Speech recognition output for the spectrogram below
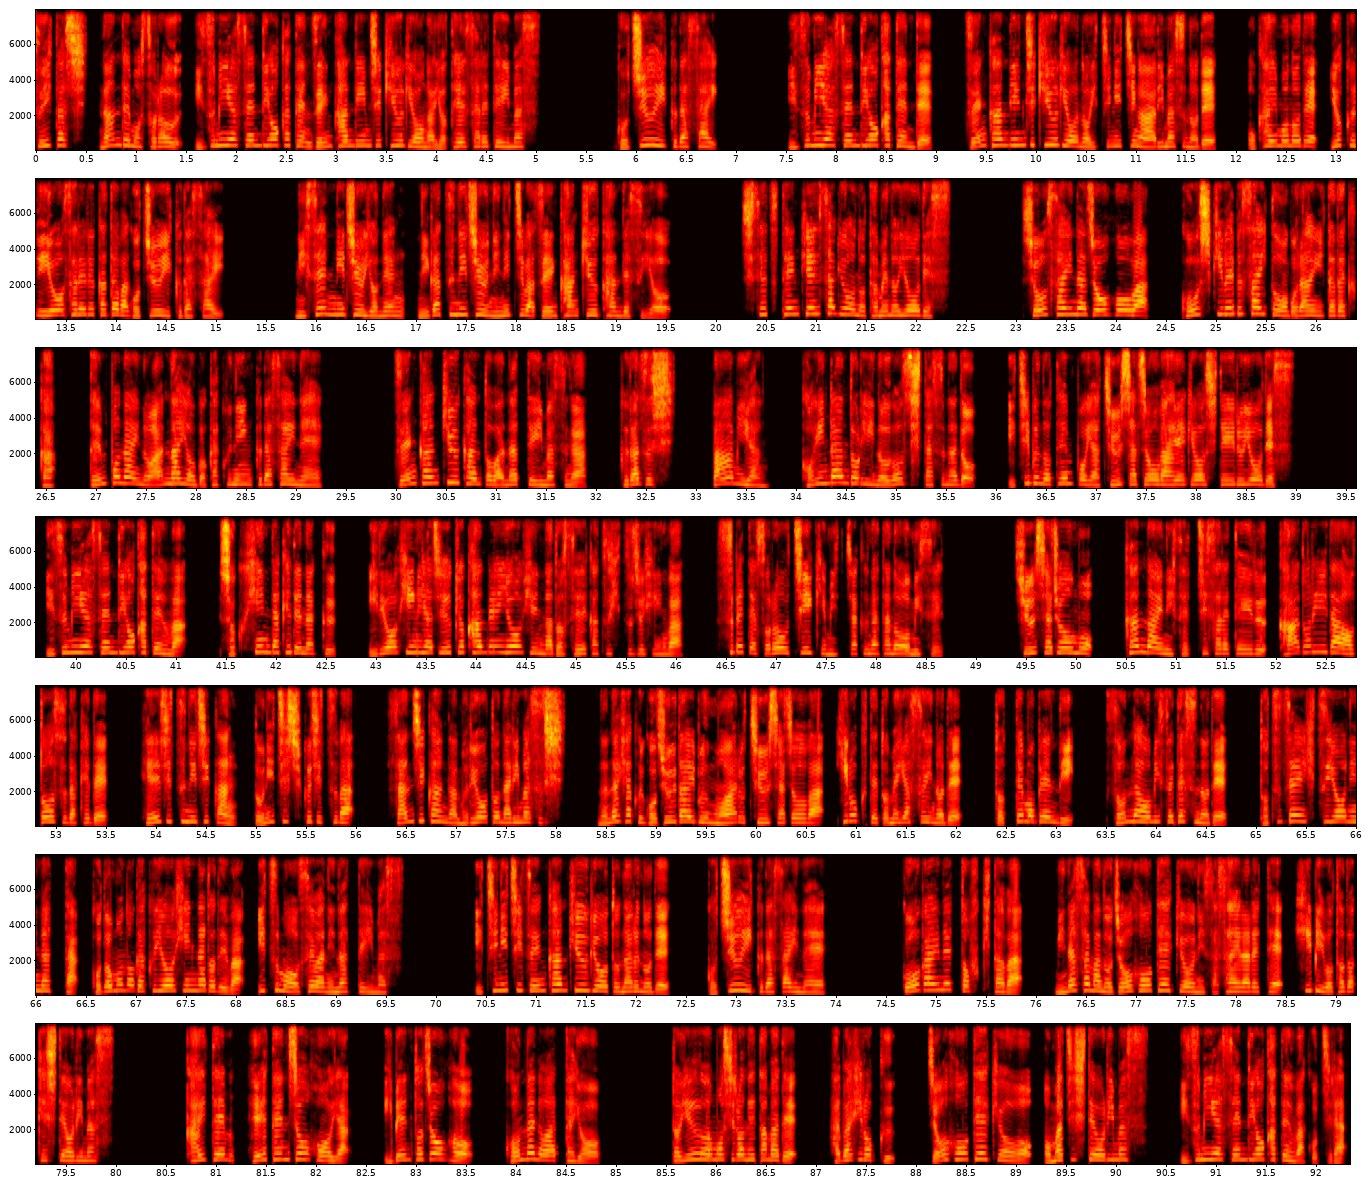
吹田市、何でも揃う、泉屋占領下店全館臨時休業が予定されています。ご注意ください。泉屋占領下店で、全館臨時休業の1日がありますので、お買い物でよく利用される方はご注意ください。2024年2月22日は全館休館ですよ。施設点検作業のためのようです。詳細な情報は、公式ウェブサイトをご覧いただくか、店舗内の案内をご確認くださいね。全館休館とはなっていますが、くら寿司、バーミヤン、コインランドリーのウォッシタスなど、一部の店舗や駐車場は営業しているようです。泉屋千里岡店は、食品だけでなく、医療品や住居関連用品など生活必需品は、すべて揃う地域密着型のお店。駐車場も、館内に設置されているカードリーダーを通すだけで、平日2時間、土日祝日は3時間が無料となりますし、750台分もある駐車場は広くて止めやすいので、とっても便利。そんなお店ですので、突然必要になった子供の学用品などではいつもお世話になっています。1日全館休業となるので、ご注意くださいね。号外ネット吹田は、皆様の情報提供に支えられて日々お届けしております。開店、閉店情報や、イベント情報、こんなのあったよ。という面白ネタまで、幅広く、情報提供をお待ちしております。泉屋千里岡店はこちら。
